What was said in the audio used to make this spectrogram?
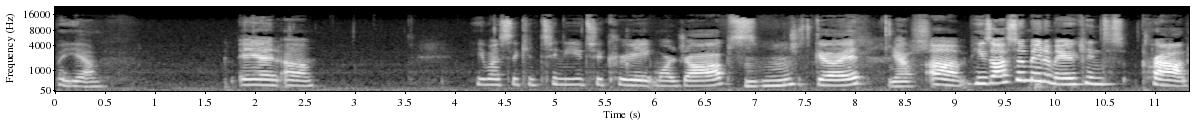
But yeah. And um he wants to continue to create more jobs, mm-hmm. which is good. yes Um he's also made Americans proud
